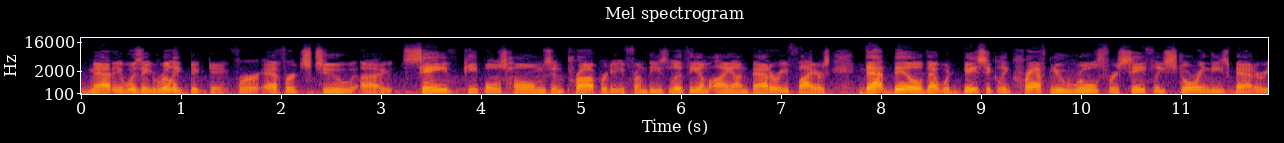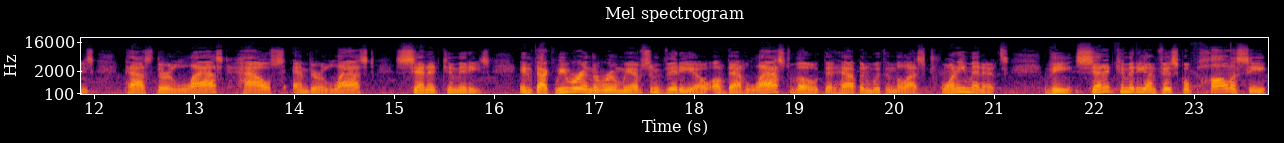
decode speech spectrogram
Matt, it was a really big day for efforts to uh, save people's homes and property from these lithium ion battery fires. That bill that would basically craft new rules for safely storing these batteries passed their last House and their last Senate committees. In fact, we were in the room. We have some video of that last vote that happened within the last 20 minutes. The Senate Committee on Fiscal Policy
